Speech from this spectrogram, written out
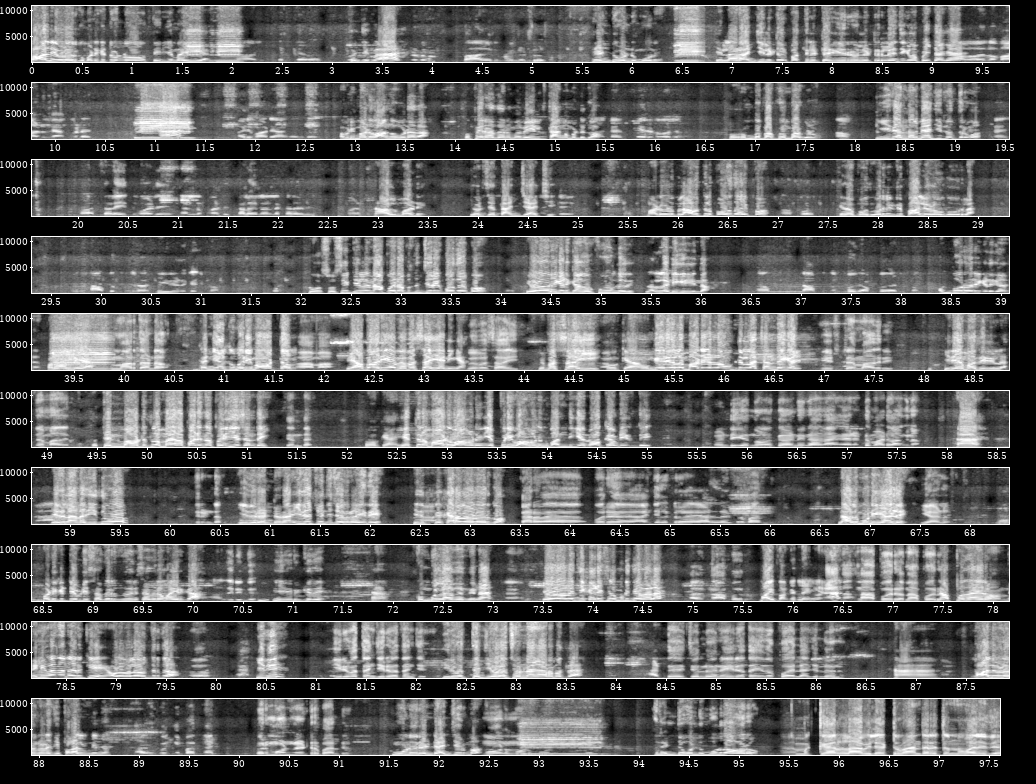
பால் எவ்வளவு இருக்கும்? மடிக்கட்டு ஒன்றும் தெரிய மாதிரி இல்லையா கொஞ்சம் ரெண்டு ஒண்ணு மூணு. எல்லாரும் அஞ்சு லிட்டர் பத்து லிட்டர் இருபது லிட்டர் ரேஞ்சுக்கெல்லாம் போயிட்டாங்க? அப்படி மாடு வாங்க கூடாது ஒப்பேராத நம்ம வெயிலுக்கு தாங்க மாட்டுக்கோ ரொம்ப பக்குவம் பார்க்கணும். ஈதா இருந்தாலும் மேய்ஞ்சிட்டு வந்துருமா? தலையத்து மாடு நல்ல மாடு கலர் நல்ல கலர். நாலு மாடு. இதோட சேர்த்து அஞ்சு ஆச்சு. மாடு வளர்ப்பு லாபத்துல போகுதா இப்போ? ஏதோ போகுது. ஒரு லிட்டர் பால் எவ்வளவு உங்க ஊர்ல? இப்போ சொசைட்டில நாற்பது நாற்பத்தஞ்சு வரைக்கும் போகுதா இப்போ? எவ்வளவு வரைக்கும் எடுக்காங்க? கூண்டது. நல்ல டிகிரி தான். ஐம்பது வரைக்கும் எடுக்காங்க. பரவாயில்லையா? மார்த்தாண்டா கன்னியாகுமரி மாவட்டம். ஆமா. வியாபாரியா விவசாயியா நீங்க? விவசாயி. விவசாயி. ஓகே. உங்க ஏரியால மாடுகள்லாம் உண்டுல்ல? சந்தைகள்? இஷ்ட மாதிரி. இதே மாதிரி இல்ல. இந்த மாதிரி. இப்ப தென் மாவட்டத்துல மேலப்பாடி தான் பெரிய சந்தை. எந்த ஓகே. எத்தனை மாடு வாங்கணும்? எப்படி வாங்கணும்னு வந்தீங்க? நோக்கம் எப்படி இருந்து? வண்டிக்கு நோக்காண்டினா நாங்க ரெண்டு மாடு வாங்கினோம். ஆ எதுல ஆனது இதுவும் இது ரெண்டு. இது ரெண்டு இது சுத்தி சொல்றேன் இது. இது கறவை எவ்வளவு இருக்கும்? கறவை ஒரு அஞ்சு லிட்டர் ஏழு லிட்டர் பாருங்க நாலு மூணு ஏழு? ஏழு. மடுக்கட்டு எப்படி சதுரத்து சதுரமா இருக்கா? அது இருக்கு. இருக்குது. ஆ, கொம்பு இல்லாததுன்னா எவ்வளவு ஆச்சு கடைசியில் முடிஞ்ச வேலை? அது நாற்பது ரூபா. பாய் பக்கத்துல? நா- நாற்பது ரூபா நாற்பது ரூபா. நாற்பதாயிரம் மெலிவா தானே இருக்கு. எவ்வளவு விலை வந்துருதா? இது? இருபத்தஞ்சு இருபத்தஞ்சு. இருபத்தஞ்சு. எவ்வளவு சொன்னாங்க ஆரம்பத்துல? அது சொல்லுவேன் இருபத்தஞ்சு முப்பது எல்லாம் சொல்லுவேன் ஆ, ஆ. பால் எவ்வளவு இருக்கணும் பால் இருக்குங்க அது கொஞ்சம் பார்த்தா ஒரு மூணு லிட்டர் பால் இருக்கு மூணு ரெண்டு அஞ்சு ரூபா மூணு மூணு மூணு ரெண்டு ஒண்ணு மூணு தான் வரும் நம்ம கேரளாவில் ட்ரிவாந்தரத்துன்னு வருது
